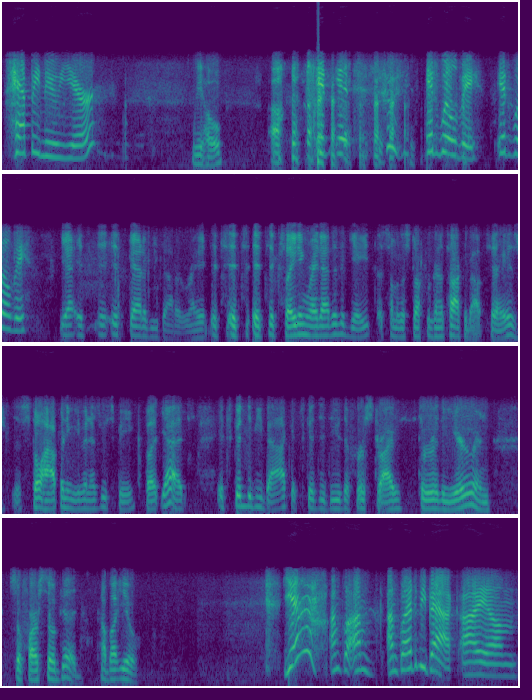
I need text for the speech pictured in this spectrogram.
Happy New Year. We hope. Uh, it, it, it will be. It will be yeah, it's it, it's got to be better, right? It's it's it's exciting right out of the gate. Some of the stuff we're going to talk about today is, is still happening even as we speak. But yeah, it's it's good to be back. It's good to do the first drive through of the year, and so far so good. How about you? Yeah, I'm glad I'm I'm glad to be back. I um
